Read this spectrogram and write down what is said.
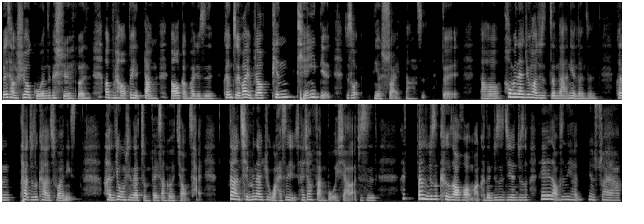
非常需要国文这个学分，他不想要被当，然后赶快就是可能嘴巴也比较偏甜一点，就说你很帅这样子。对，然后后面那句话就是真的，你很认真，可能他就是看得出来你很用心在准备上课的教材。当然前面那句我还是很想反驳一下啦，就是他当时就是客套话嘛，可能就是今天就是，哎，老师你很你很帅啊，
